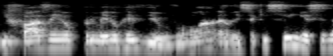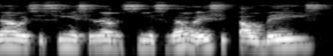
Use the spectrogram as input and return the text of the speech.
e fazem o primeiro review. Vamos lá, não, esse aqui sim, esse não, esse sim, esse não, esse sim, esse não, esse talvez,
